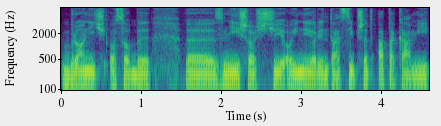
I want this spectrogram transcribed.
bronić osoby e, z mniejszości o innej orientacji przed atakami,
